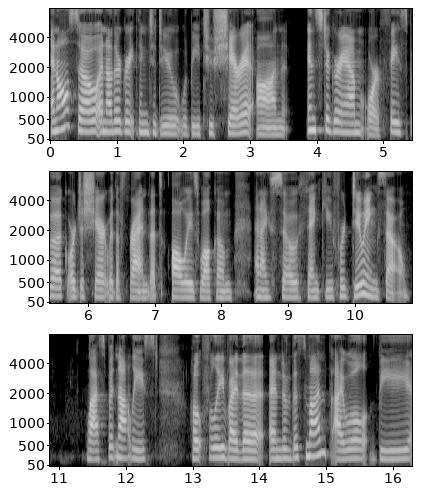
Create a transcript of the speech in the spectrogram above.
And also, another great thing to do would be to share it on Instagram or Facebook or just share it with a friend. That's always welcome. And I so thank you for doing so. Last but not least, hopefully by the end of this month, I will be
